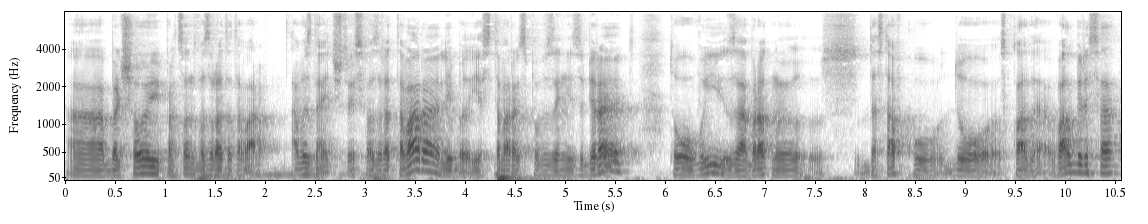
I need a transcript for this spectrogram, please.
большой процент возврата товаров. А вы знаете, что если возврат товара, либо если товары из ПВЗ не забирают, то вы за обратную доставку до склада Валбереса,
